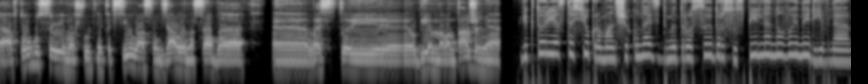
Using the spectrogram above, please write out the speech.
автобуси і маршрутні таксі власне взяли на себе е, весь той об'єм навантаження, Вікторія Стасюк, Роман Шикунець, Дмитро Сидор, Суспільне новини Рівне.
